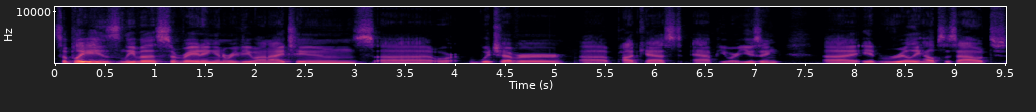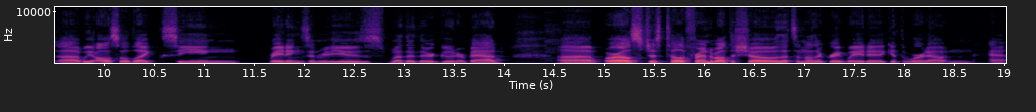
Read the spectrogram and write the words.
So please leave us a rating and a review on iTunes uh, or whichever uh, podcast app you are using. Uh, it really helps us out. Uh, we also like seeing ratings and reviews, whether they're good or bad. Uh, or else just tell a friend about the show. That's another great way to get the word out and ha-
